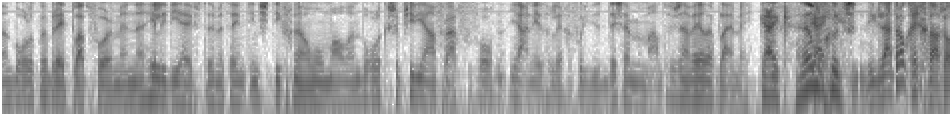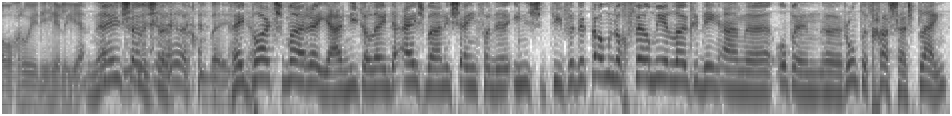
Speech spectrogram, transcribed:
een behoorlijk breed platform. En eh, Hilly die heeft meteen het initiatief genomen om al een behoorlijke subsidieaanvraag voor volgend jaar neer te leggen voor die decembermaand. Dus daar zijn we heel erg blij mee. Kijk, helemaal Kijk, goed. Die laat er ook geen gras over groeien, die Hilly, hè? Nee, zo is dat. Heel erg goed bezig. Hey ja. Bart, maar ja, niet alleen de ijsbaan is een van de initiatieven. Er komen nog veel meer leuke dingen aan eh, op en eh, rond het Gasthuisplein.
